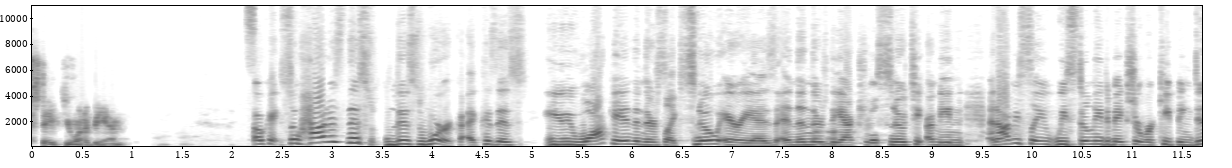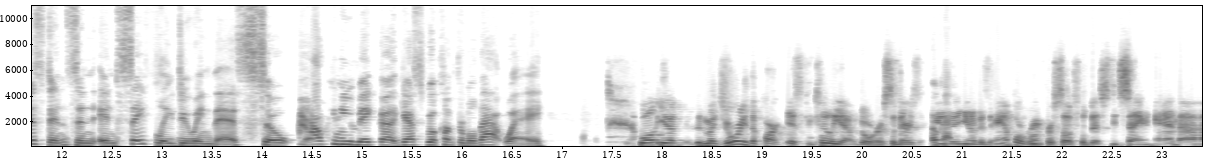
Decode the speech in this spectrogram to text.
state you want to be in. Okay, so how does this this work? Because as you walk in and there's like snow areas, and then there's uh-huh. the actual snow. T- I mean, and obviously we still need to make sure we're keeping distance and, and safely doing this. So yeah. how can you make uh, guests feel comfortable that way? Well, you know, the majority of the park is completely outdoors, so there's okay. you know there's ample room for social distancing. And uh,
